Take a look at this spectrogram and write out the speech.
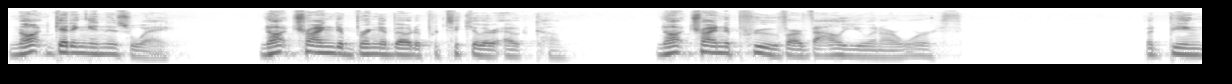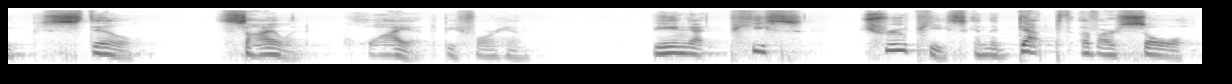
not getting in His way, not trying to bring about a particular outcome, not trying to prove our value and our worth, but being still, silent, quiet before Him, being at peace, true peace in the depth of our soul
